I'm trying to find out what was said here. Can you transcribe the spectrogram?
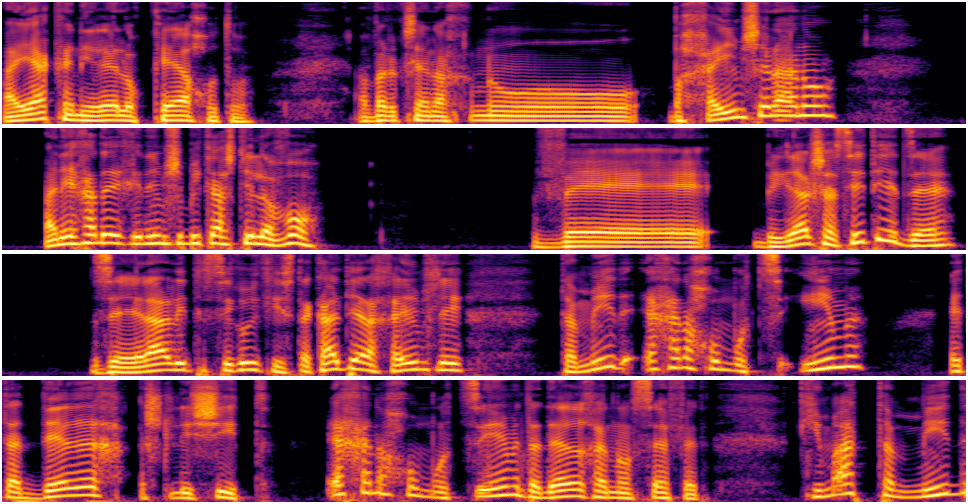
היה כנראה לוקח אותו. אבל כשאנחנו בחיים שלנו, אני אחד היחידים שביקשתי לבוא. ובגלל שעשיתי את זה, זה העלה לי את הסיכוי, כי הסתכלתי על החיים שלי, תמיד איך אנחנו מוצאים את הדרך השלישית. איך אנחנו מוצאים את הדרך הנוספת. כמעט תמיד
